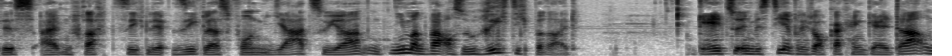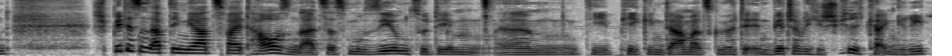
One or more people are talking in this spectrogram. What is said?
des alten Frachtseglers von Jahr zu Jahr und niemand war auch so richtig bereit, Geld zu investieren, vielleicht auch gar kein Geld da und Spätestens ab dem Jahr 2000, als das Museum, zu dem ähm, die Peking damals gehörte, in wirtschaftliche Schwierigkeiten geriet,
